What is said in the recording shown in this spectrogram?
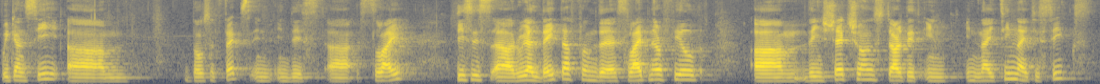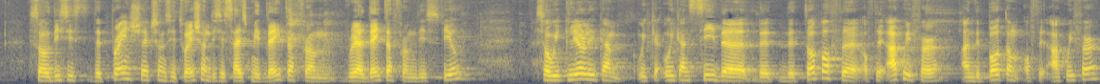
We can see um, those effects in, in this uh, slide. This is uh, real data from the Sleipner field. Um, the injection started in, in 1996. So this is the pre-injection situation. This is seismic data from real data from this field. So we clearly can we can, we can see the, the, the top of the of the aquifer and the bottom of the aquifer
